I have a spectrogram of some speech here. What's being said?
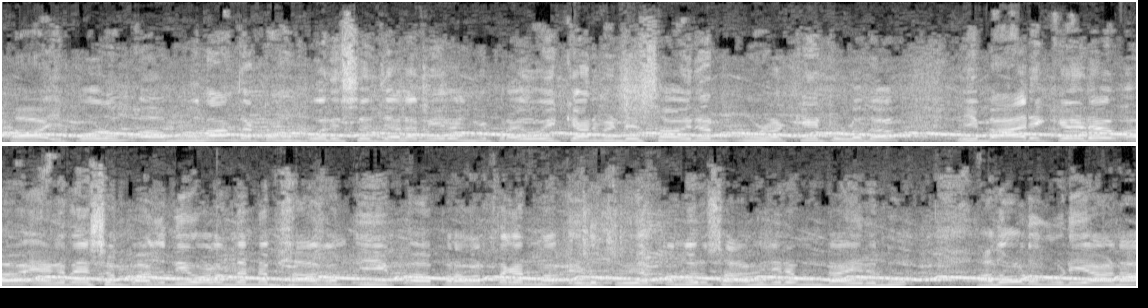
ആ, ഇപ്പോഴും മൂന്നാം ഘട്ടവും പോലീസ് ജലപീരങ്കി പ്രയോഗിക്കാൻ വേണ്ടി സൈന്യം മുഴക്കിയിട്ടുള്ളത്. ഈ ബാരിക്കേഡ് ഏകദേശം പകുതിയോളം തന്നെ ഭാഗം ഈ പ്രവർത്തകന്മാർ എടുത്തുയർത്തുന്ന ഒരു സാഹചര്യം ഉണ്ടായിരുന്നു അതോടുകൂടിയാണ്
